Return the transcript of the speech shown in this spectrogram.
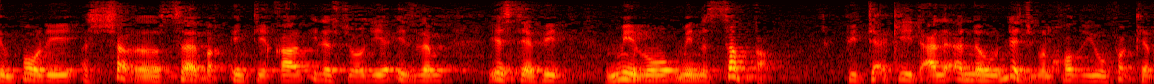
إمبولي السابق انتقال إلى السعودية إذ لم يستفيد ميلو من الصفقة في التأكيد على أنه النجم الخضر يفكر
